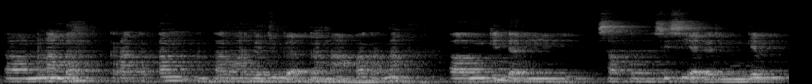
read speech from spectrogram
eh, menambah kerakatan antar warga juga. Karena apa? Karena eh, mungkin dari satu sisi ya dari mungkin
